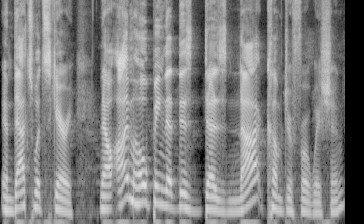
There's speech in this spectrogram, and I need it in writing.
And that's what's scary. Now, I'm hoping that this does not come to fruition.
